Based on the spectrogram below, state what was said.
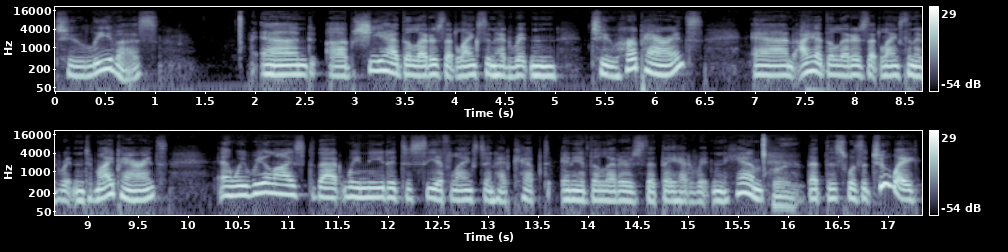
to leave us, and uh, she had the letters that Langston had written to her parents, and I had the letters that Langston had written to my parents. And we realized that we needed to see if Langston had kept any of the letters that they had written him. Right. That this was a two-way,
